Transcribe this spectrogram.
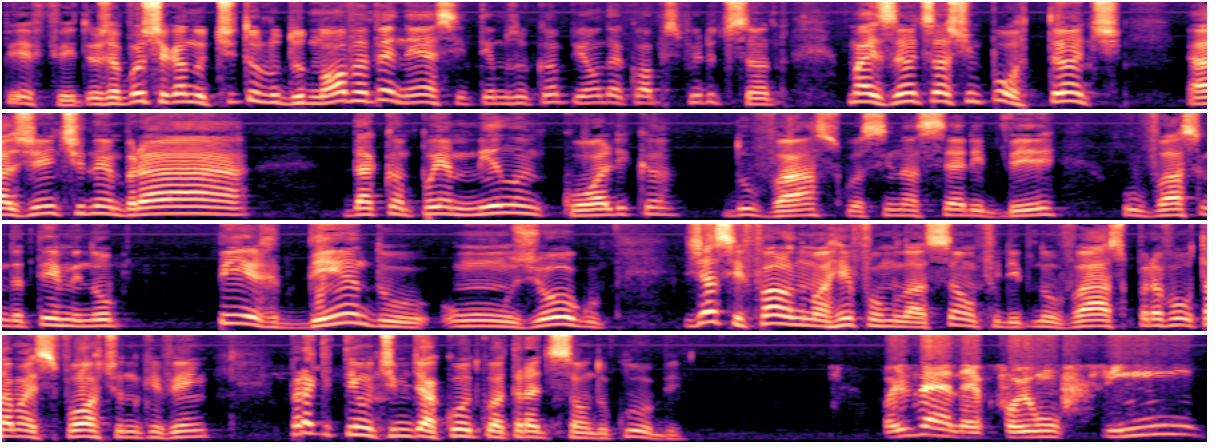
Perfeito. Eu já vou chegar no título do Nova Venécia. Temos um campeão da Copa Espírito Santo. Mas antes, acho importante a gente lembrar da campanha melancólica do Vasco, assim, na Série B. O Vasco ainda terminou perdendo um jogo. Já se fala numa reformulação, Felipe, no Vasco, para voltar mais forte ano que vem, para que tenha um time de acordo com a tradição do clube? Pois é, né? Foi um fim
